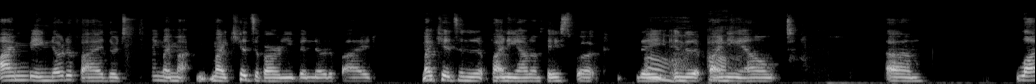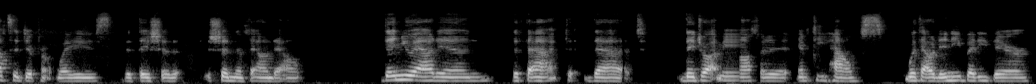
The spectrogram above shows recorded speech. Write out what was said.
I'm being notified, they're telling my my kids have already been notified. My kids ended up finding out on Facebook. They Oh, ended up finding out um, lots of different ways that they should shouldn't have found out. Then you add in the fact that they dropped me off at an empty house without anybody there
